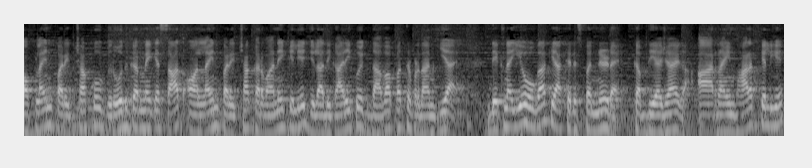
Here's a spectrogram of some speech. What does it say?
ऑफलाइन परीक्षा को विरोध करने के साथ ऑनलाइन परीक्षा करवाने के लिए जिलाधिकारी को एक दावा पत्र प्रदान किया है। देखना ये होगा कि आखिर इस पर निर्णय कब दिया जाएगा। आर नाइन भारत के लिए,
